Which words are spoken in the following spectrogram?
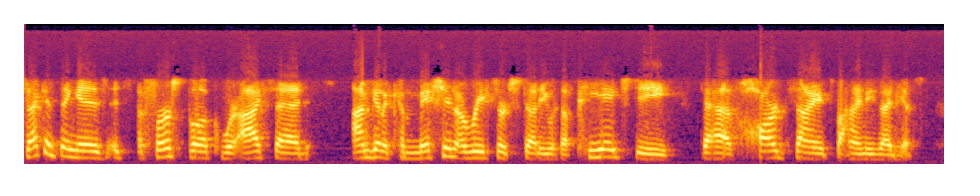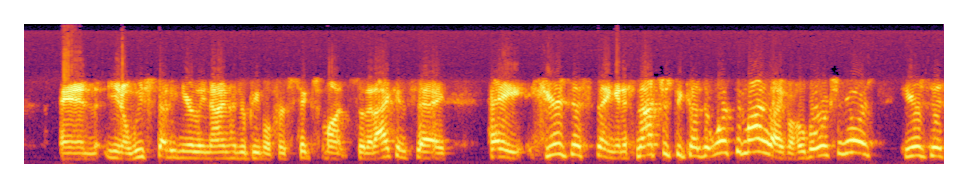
second thing is it's the first book where I said I'm going to commission a research study with a PhD to have hard science behind these ideas. And, you know, we studied nearly 900 people for six months so that I can say, hey, here's this thing. And it's not just because it worked in my life. I hope it works in yours. Here's this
